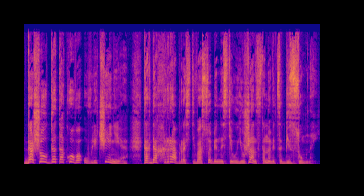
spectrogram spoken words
дошел до такого увлечения, когда храбрость, в особенности у южан, становится безумной.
